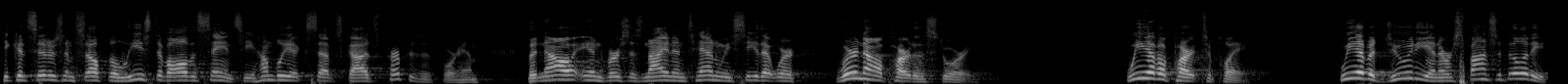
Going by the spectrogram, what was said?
He considers himself the least of all the saints. He humbly accepts God's purposes for him. But now in verses 9 and 10, we see that we're we're now part of the story. We have a part to play. We have a duty and a responsibility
